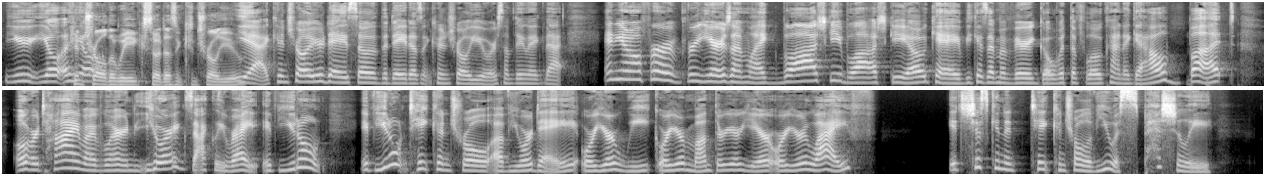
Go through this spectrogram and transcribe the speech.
You you'll you'll- Control the week so it doesn't control you. yeah, control your day so the day doesn't control you or something like that. And you know, for for years I'm like blashki blashki, okay, because I'm a very go with the flow kind of gal. But over time, I've learned you're exactly right. If you don't if you don't take control of your day or your week or your month or your year or your life, it's just going to take control of you, especially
